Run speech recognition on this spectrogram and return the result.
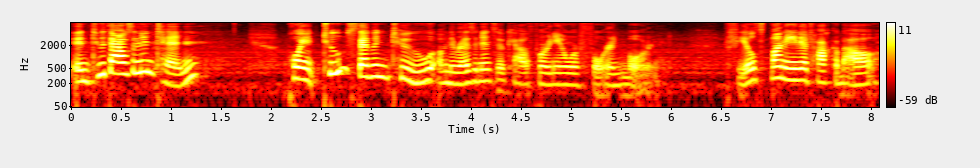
in 2010, 0.272 of the residents of California were foreign born feels funny to talk about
